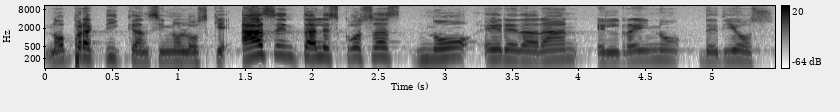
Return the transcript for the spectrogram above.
no practican, sino los que hacen tales cosas no heredarán el reino de Dios.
